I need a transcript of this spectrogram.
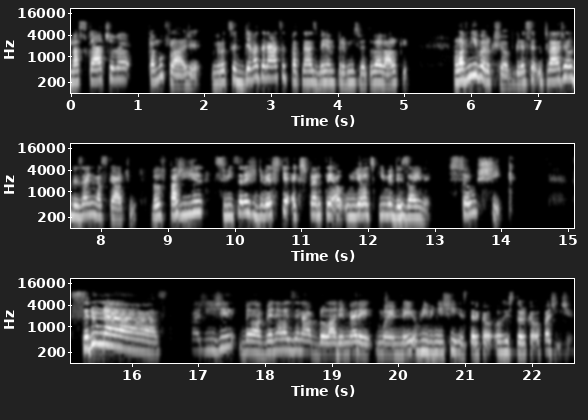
maskáčové kamufláže v roce 1915 během první světové války. Hlavní workshop, kde se utvářel design maskáčů, byl v Paříži s více než 200 experty a uměleckými designy. So chic. 17. V Paříži byla vynalezena Bloody Mary, moje nejoblíbenější historka o, historka o Paříži.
